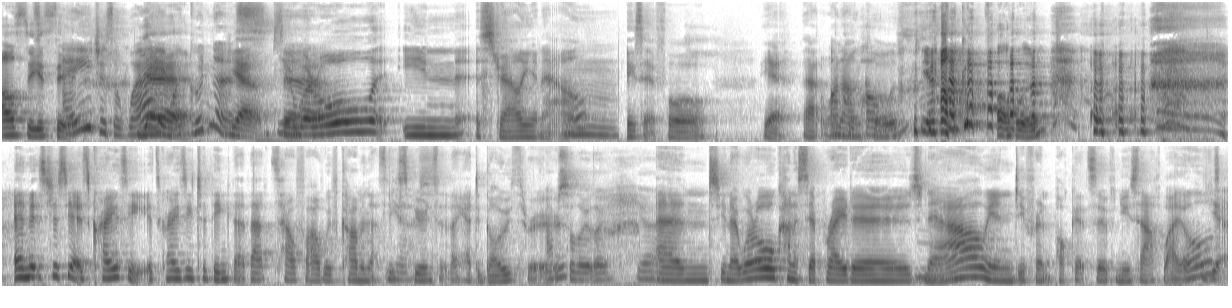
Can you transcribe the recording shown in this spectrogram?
I'll see you soon. Ages away. My goodness. Yeah. So Yeah. we're all in Australia now, mm. except for yeah, that one Uncle uncle. Yeah. Poland. and it's just yeah, it's crazy. It's crazy to think that that's how far we've come, and that's the Yes. experience that they had to go through. Absolutely. Yeah. And you know, we're all kind of separated mm. now in different pockets of New South Wales. yeah.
